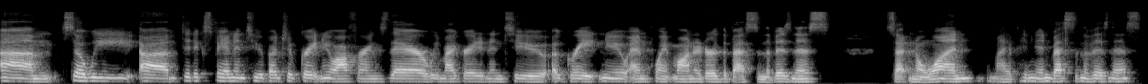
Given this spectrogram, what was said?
Um, so we um, did expand into a bunch of great new offerings there. We migrated into a great new endpoint monitor, the best in the business, Sentinel One, in my opinion, best in the business,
